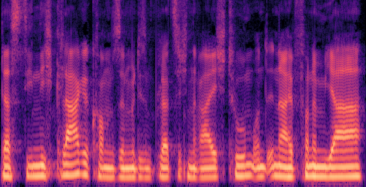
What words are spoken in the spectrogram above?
dass die nicht klargekommen sind mit diesem plötzlichen Reichtum und innerhalb von einem Jahr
